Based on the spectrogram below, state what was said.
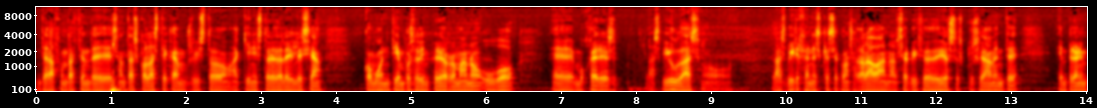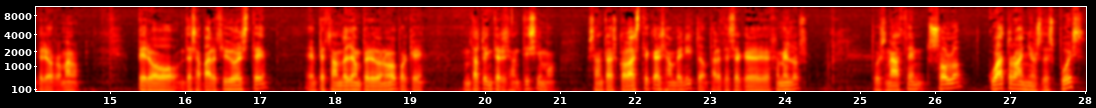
de la fundación de Santa Escolástica. Hemos visto aquí en Historia de la Iglesia cómo en tiempos del Imperio Romano hubo eh, mujeres, las viudas o las vírgenes que se consagraban al servicio de Dios exclusivamente en pleno Imperio Romano pero desaparecido este, empezando ya un periodo nuevo, porque un dato interesantísimo, Santa Escolástica y San Benito, parece ser que gemelos, pues nacen solo cuatro años después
